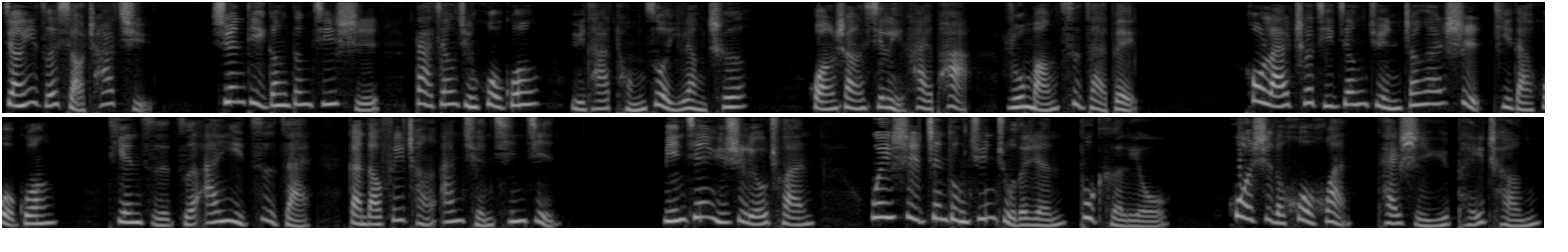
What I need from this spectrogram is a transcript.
讲一则小插曲：宣帝刚登基时，大将军霍光与他同坐一辆车，皇上心里害怕，如芒刺在背。后来车骑将军张安世替代霍光，天子则安逸自在。感到非常安全亲近，民间于是流传：威势震动君主的人不可留。霍氏的祸患开始于裴城。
